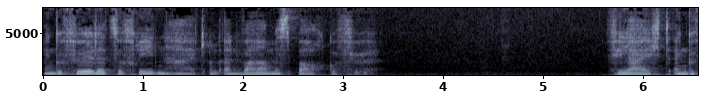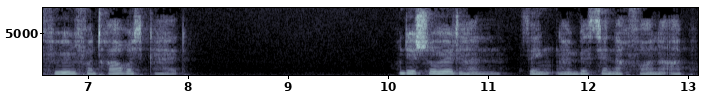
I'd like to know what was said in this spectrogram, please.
ein Gefühl der Zufriedenheit und ein warmes Bauchgefühl. Vielleicht ein Gefühl von Traurigkeit. Und die Schultern sinken ein bisschen nach vorne ab.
